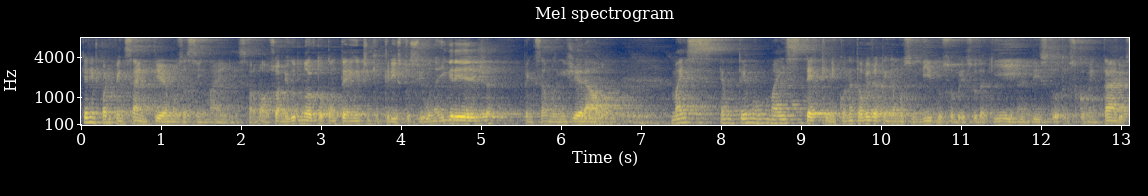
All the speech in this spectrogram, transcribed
Que a gente pode pensar em termos assim mais, fala, bom, sou amigo do noivo, estou contente que Cristo se una à igreja, pensamos em geral. mas é um termo mais técnico, né? talvez já tenhamos lido sobre isso daqui, né? visto outros comentários,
